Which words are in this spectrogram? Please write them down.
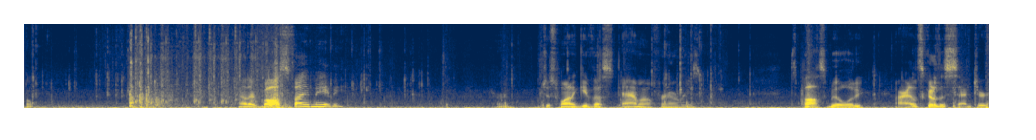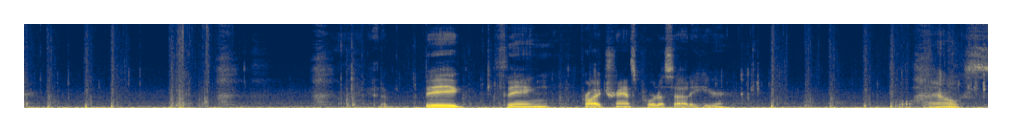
Oh. Another boss fight, maybe? Or just want to give us ammo for no reason? It's a possibility. Alright, let's go to the center. Got a big thing. Probably transport us out of here. Little house.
